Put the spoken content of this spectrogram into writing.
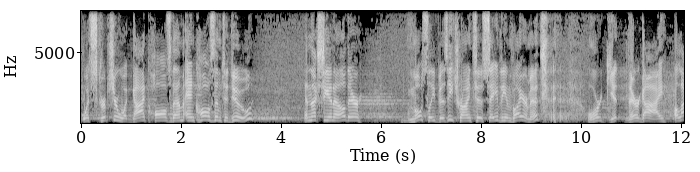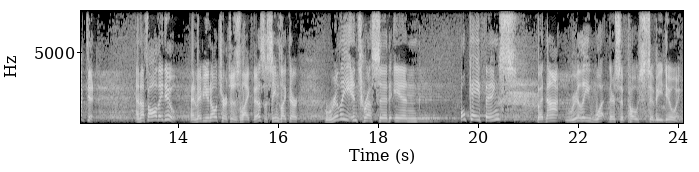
what Scripture, what God calls them and calls them to do. And next thing you know, they're mostly busy trying to save the environment or get their guy elected. And that's all they do. And maybe you know churches like this. It seems like they're really interested in okay things, but not really what they're supposed to be doing.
